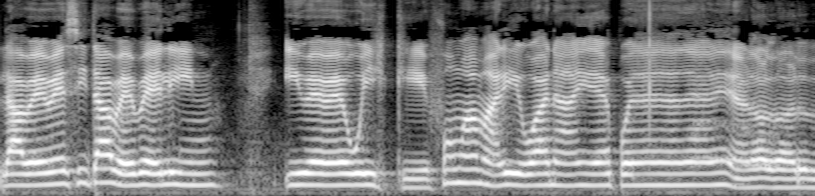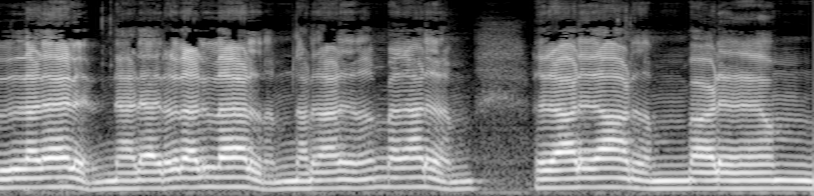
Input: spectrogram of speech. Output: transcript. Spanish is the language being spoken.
La bebecita bebelín y bebe whisky, fuma marihuana y después...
